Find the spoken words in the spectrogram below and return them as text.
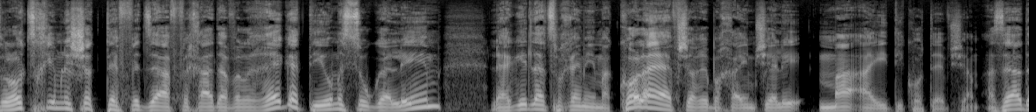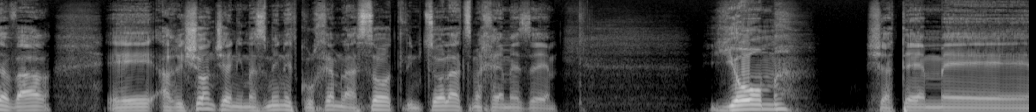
לא צריכים לשתף את זה אף אחד, אבל רגע תהיו מסוגלים להגיד לעצמכם, אם הכל היה אפשרי בחיים שלי, מה הייתי כותב שם? אז זה הדבר אה, הראשון שאני מזמין את כולכם לעשות, למצוא לעצמכם איזה יום שאתם אה,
